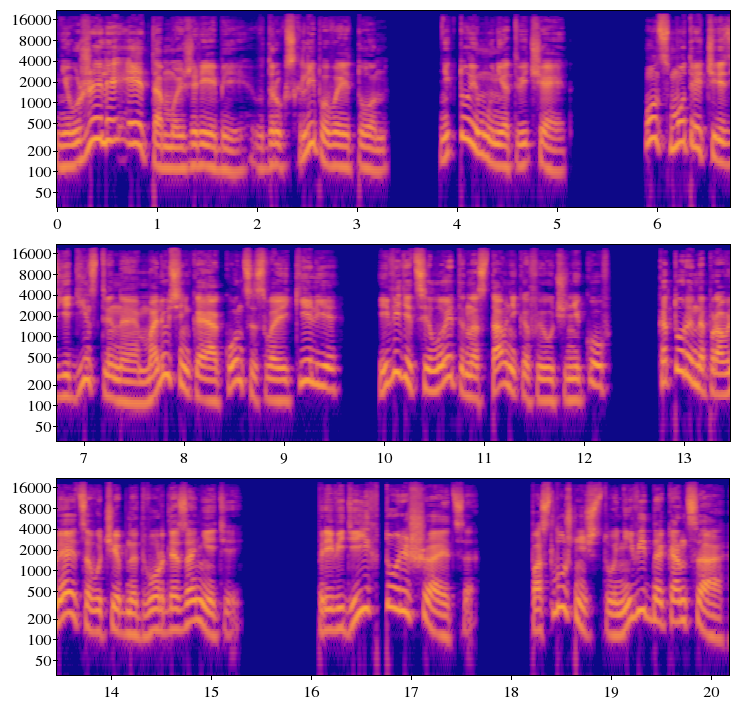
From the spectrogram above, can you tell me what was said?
Неужели это мой жребий? Вдруг схлипывает он. Никто ему не отвечает. Он смотрит через единственное малюсенькое оконце своей кельи и видит силуэты наставников и учеников, которые направляются в учебный двор для занятий. При виде их то решается. Послушничеству не видно конца,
